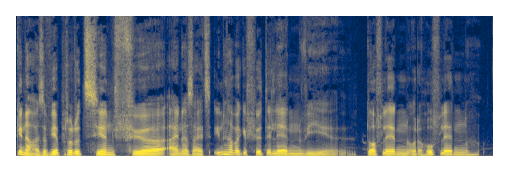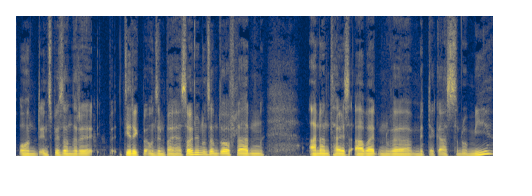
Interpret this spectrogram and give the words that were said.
Genau, also wir produzieren für einerseits inhabergeführte Läden wie Dorfläden oder Hofläden und insbesondere direkt bei uns in Bayersäun in unserem Dorfladen. Andernteils arbeiten wir mit der Gastronomie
